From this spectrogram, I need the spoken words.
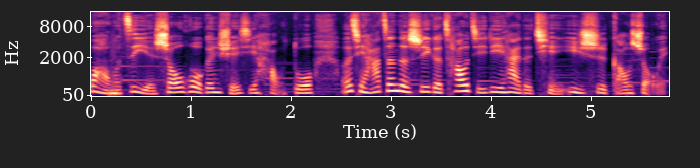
哇，我自己也收获跟学习好多。而且他真的是一个超级厉害的潜意识高手，诶。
